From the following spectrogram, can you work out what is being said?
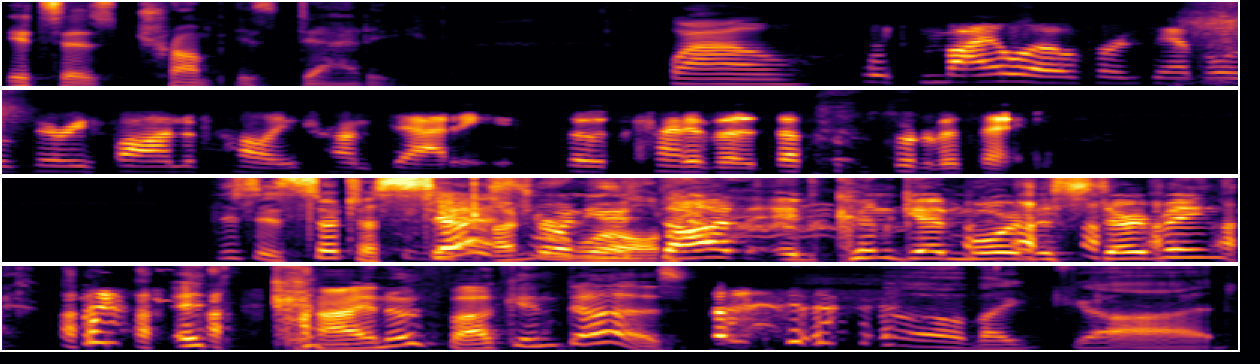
"It says Trump is daddy." Wow. Like Milo, for example, is very fond of calling Trump daddy. So it's kind of a that's sort of a thing. This is such a sick Just when you thought it couldn't get more disturbing, it kind of fucking does. oh my god.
